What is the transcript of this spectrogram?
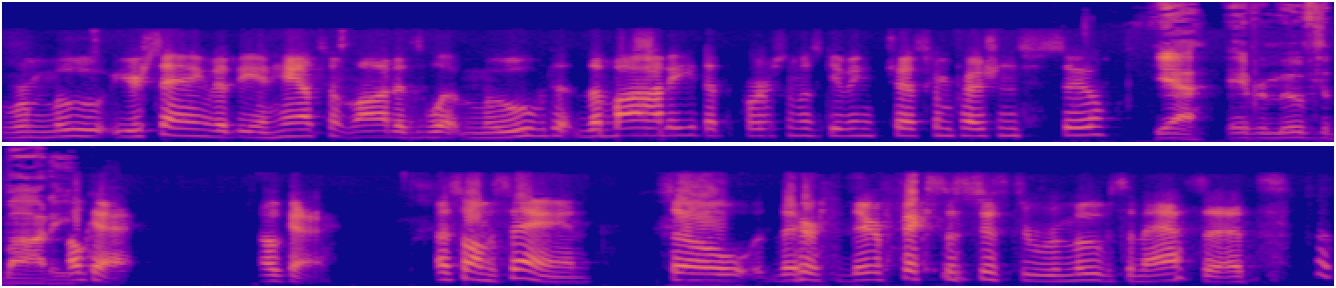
remove? You're saying that the enhancement mod is what moved the body that the person was giving chest compressions to? yeah it removed the body Okay, okay, that's what I'm saying. So their their fix was just to remove some assets.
